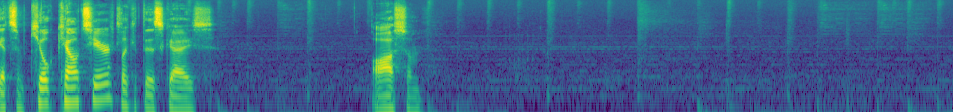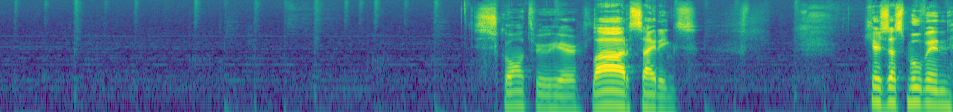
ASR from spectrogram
Get some kill counts here. Look at this, guys. Awesome. Scrolling through here. A lot of sightings. Here's us moving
